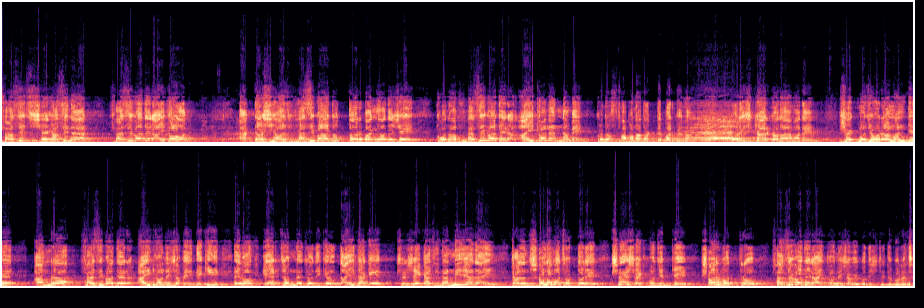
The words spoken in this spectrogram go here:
ফ্যাসিস্ট শেখ হাসিনার ফ্যাসিবাদের আইকন একটা সাজ- ফ্যাসিবাদ উত্তর বাংলাদেশে কোন ফ্যাসিবাদের আইকনের নামে কোন স্থাপনা থাকতে পারবে না। পরিষ্কার কথা আমাদের। শেখ মুজিবুর রহমানকে আমরা ফ্যাসিবাদের আইকন হিসাবেই দেখি এবং এর জন্য যদি কেউ দায়ী থাকে, সে শেখ হাসিনা নিজে দায়ী। কারণ ষোলো বছর ধরে সে শেখ মুজিবকে সর্বত্র ফ্যাসিবাদের আইকন হিসাবে প্রতিষ্ঠিত করেছে।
